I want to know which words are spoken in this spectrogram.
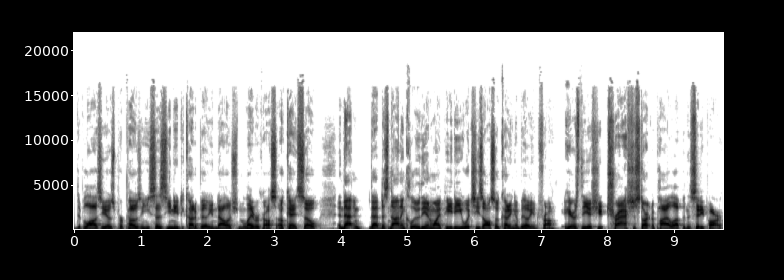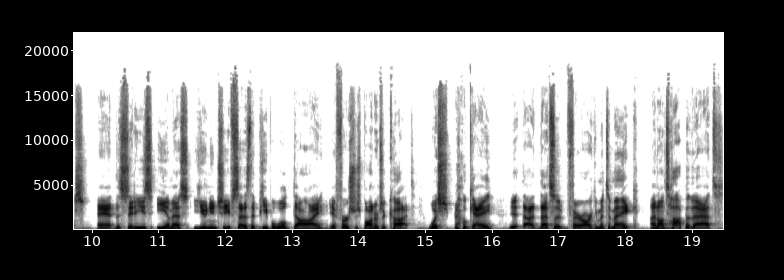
De Blasio is proposing. He says you need to cut a billion dollars from the labor costs. Okay, so and that that does not include the NYPD, which he's also cutting a billion from. Here's the issue: trash is starting to pile up in the city parks, and the city's EMS union chief says that people will die if first responders are cut. Which okay, it, that's a fair argument to make. And on top of that,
